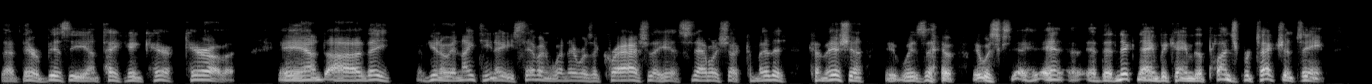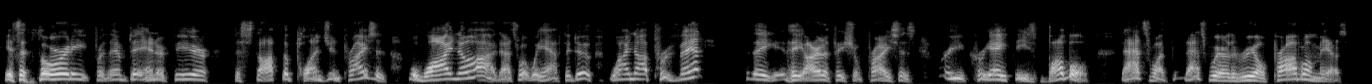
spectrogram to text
that they're busy and taking care care of it. And uh, they you know, in 1987, when there was a crash, they established a committee commission. It was it was the nickname became the Plunge Protection Team. It's authority for them to interfere to stop the plunge in prices. Well, why not? That's what we have to do. Why not prevent the the artificial prices where you create these bubbles? That's what that's where the real problem is.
